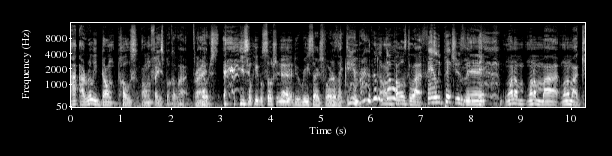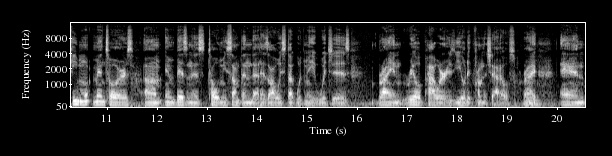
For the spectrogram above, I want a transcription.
I, I, really don't post on facebook a lot right? I noticed. You see people social media yeah. do research for it. I was like damn brian really don't, don't. post a lot. Family pictures man one of one of my one of my key mentors um, in business told me something that has always stuck with me which is brian real power is yielded from the shadows right? Mm. And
